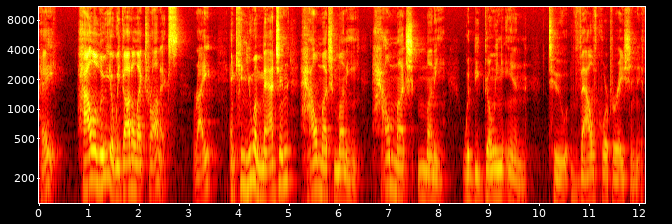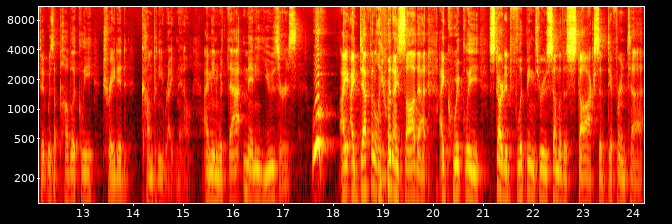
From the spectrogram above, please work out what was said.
hey, hallelujah, we got electronics, right? And can you imagine how much money, how much money would be going in to Valve Corporation if it was a publicly traded company right now. I mean, with that many users, whoo! I, I, definitely, when I saw that, I quickly started flipping through some of the stocks of different uh,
